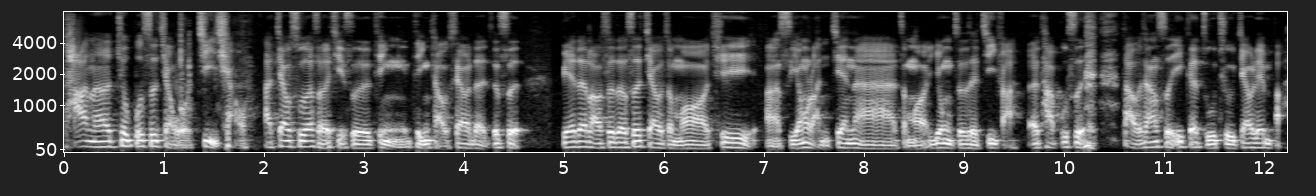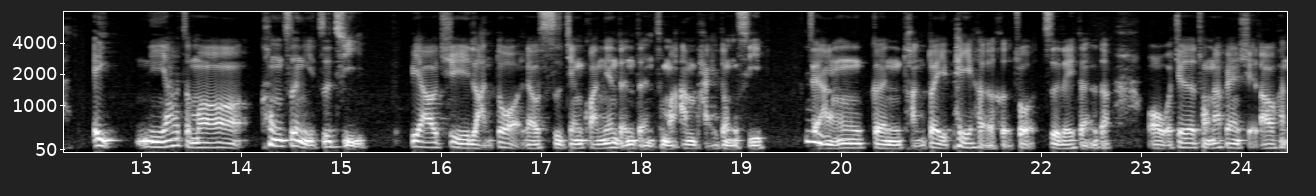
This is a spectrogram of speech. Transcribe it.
他呢就不是教我技巧，他教书的时候其实挺挺搞笑的，就是。别的老师都是教怎么去啊、使用软件啊，怎么用这些技法，而他不是，他好像是一个足球教练吧？哎，你要怎么控制你自己，不要去懒惰，然后时间观念等等，怎么安排东西，这样跟团队配合合作之类的的。我、哦、我觉得从那边学到很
